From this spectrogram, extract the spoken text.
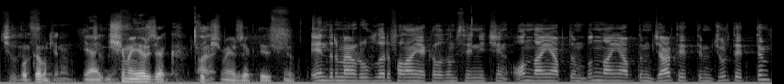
Çılgınsın Bakalım. Kenan. Yani çılgınsın. işime yarayacak. Çok Aynen. işime yarayacak diye düşünüyorum. Enderman ruhları falan yakaladım senin için. Ondan yaptım, bundan yaptım, cart ettim, curt ettim.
